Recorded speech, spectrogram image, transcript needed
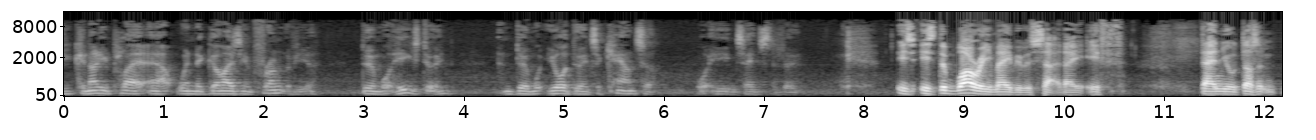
you can only play it out when the guy's in front of you, doing what he's doing, and doing what you're doing to counter what he intends to do. Is is the worry maybe with Saturday if Daniel doesn't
